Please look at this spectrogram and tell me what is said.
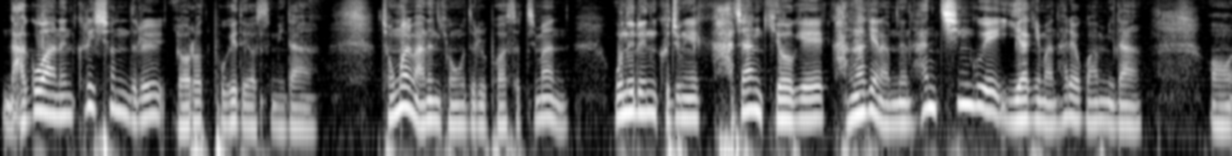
낙오하는 크리스천들을 여럿 보게 되었습니다. 정말 많은 경우들을 보았었지만 오늘은 그 중에 가장 기억에 강하게 남는 한 친구의 이야기만 하려고 합니다. 어,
